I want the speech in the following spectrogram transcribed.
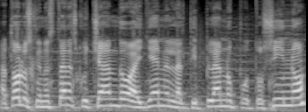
A todos los que nos están escuchando allá en el altiplano potosino.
